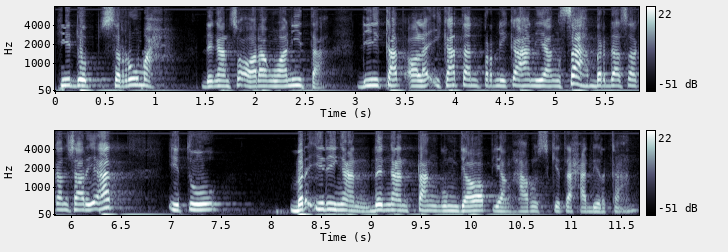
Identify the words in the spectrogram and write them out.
hidup serumah dengan seorang wanita, diikat oleh ikatan pernikahan yang sah berdasarkan syariat, itu beriringan dengan tanggung jawab yang harus kita hadirkan.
